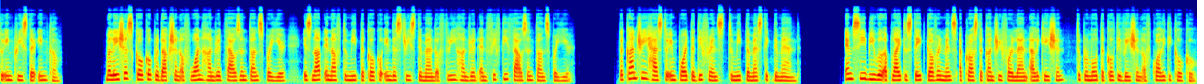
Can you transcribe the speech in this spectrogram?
to increase their income. Malaysia's cocoa production of 100,000 tons per year is not enough to meet the cocoa industry's demand of 350,000 tons per year. The country has to import the difference to meet domestic demand. MCB will apply to state governments across the country for land allocation, to promote the cultivation of quality cocoa.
